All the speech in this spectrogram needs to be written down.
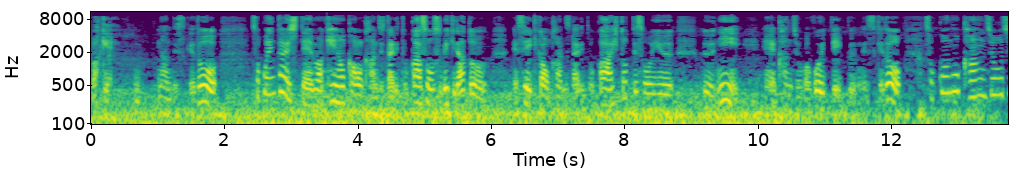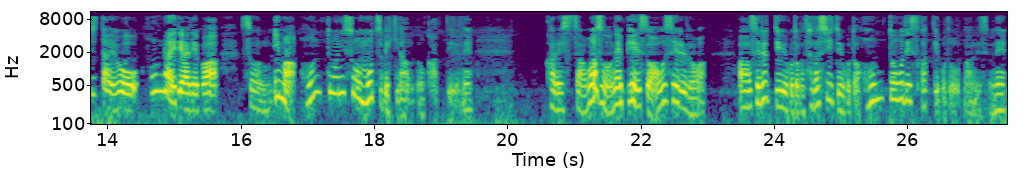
わけなんですけど、そこに対して、まあ、嫌悪感を感じたりとか、そうすべきだと、正義感を感じたりとか、人ってそういうふうに、えー、感情が動いていくんですけど、そこの感情自体を本来であれば、その今、本当にそう持つべきなのかっていうね。彼氏さんはそのね、ペースを合わせるのは、合わせるっていうことが正しいということは本当ですかっていうことなんですよね。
